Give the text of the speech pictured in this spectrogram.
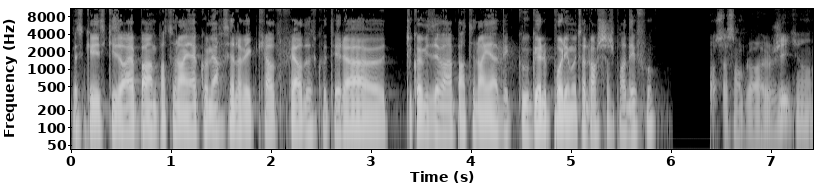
Parce que est-ce qu'ils n'auraient pas un partenariat commercial avec Cloudflare de ce côté-là, euh, tout comme ils avaient un partenariat avec Google pour les moteurs de recherche par défaut? Ça semblerait logique. Hein.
